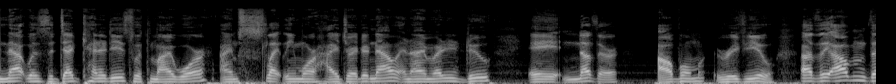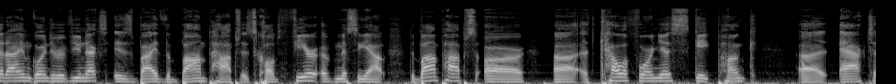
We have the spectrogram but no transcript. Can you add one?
and that was the Dead Kennedys with My War. I'm slightly more hydrated now, and I'm ready to do another album review. Uh, the album that I am going to review next is by the Bomb Pops. It's called Fear of Missing Out. The Bomb Pops are uh, a California skate punk uh, act.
